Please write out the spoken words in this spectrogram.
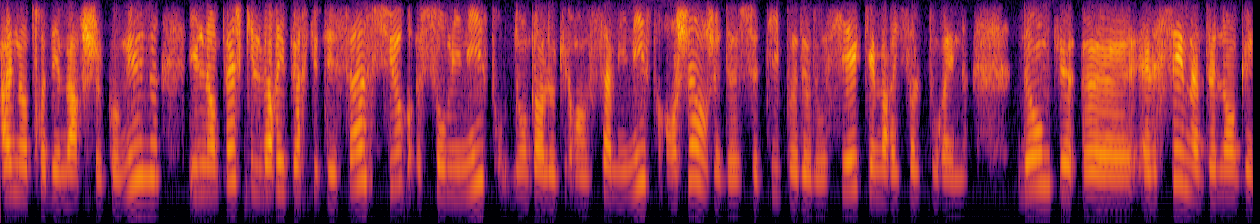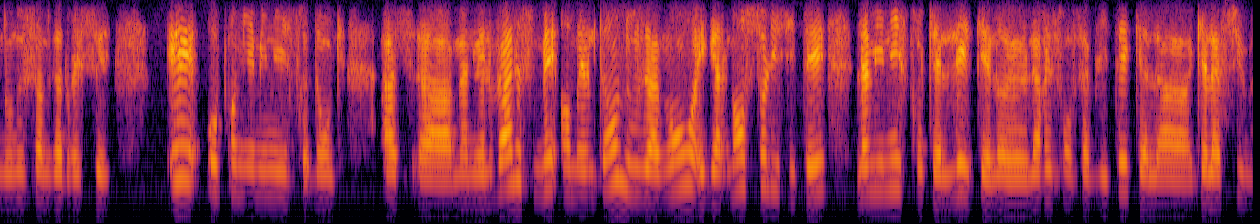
à notre démarche commune, il n'empêche qu'il va répercuter ça sur son ministre, donc en l'occurrence sa ministre, en charge de ce type de dossier, qui est Marisol Touraine. Donc, euh, elle sait maintenant que nous nous sommes adressés et au Premier ministre, donc à, Manuel Valls, mais en même temps, nous avons également sollicité la ministre qu'elle est, qu'elle la responsabilité qu'elle assume.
